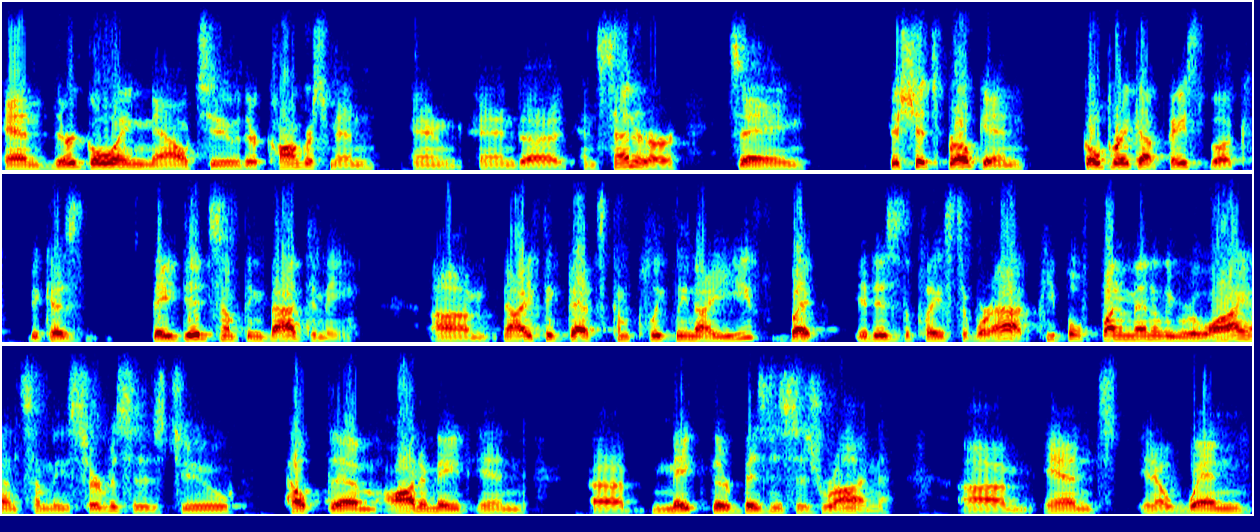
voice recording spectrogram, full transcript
and they're going now to their congressman and and uh, and senator saying, "This shit's broken. Go break up Facebook because they did something bad to me." Um, now, I think that's completely naive, but it is the place that we're at. People fundamentally rely on some of these services to help them automate and uh, make their businesses run. Um, and you know, when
